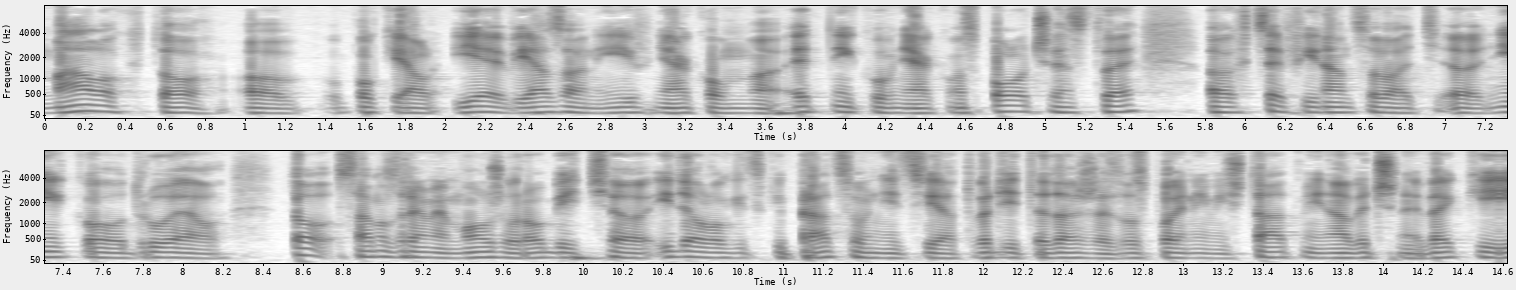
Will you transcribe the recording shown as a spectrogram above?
málo kto, pokiaľ je viazaný v nejakom etniku, v nejakom spoločenstve, chce financovať niekoho druhého. To samozrejme môžu robiť ideologickí pracovníci a tvrdiť teda, že so Spojenými štátmi na väčšie veky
